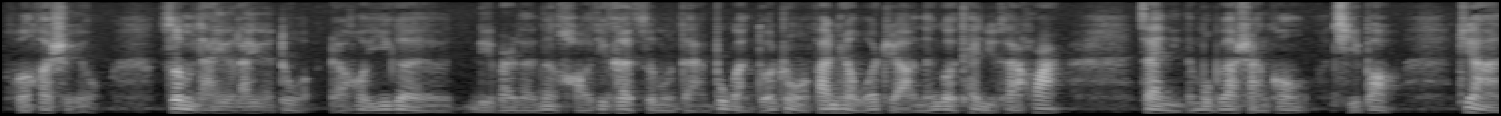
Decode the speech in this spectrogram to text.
混合使用，子母弹越来越多，然后一个里边再弄好几颗子母弹，不管多重，反正我只要能够添举散花，在你的目标上空起爆，这样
